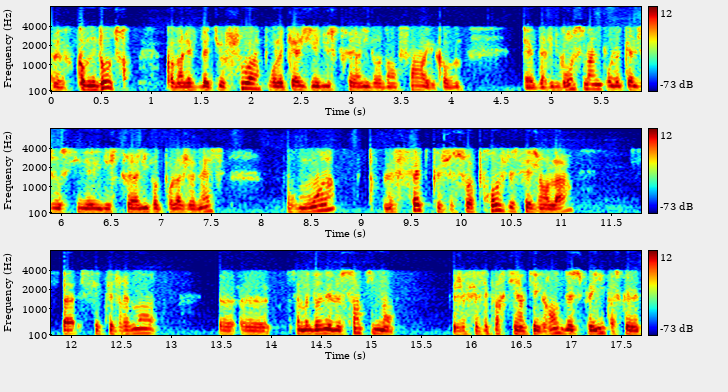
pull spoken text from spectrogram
euh, comme d'autres, comme Aleph Bet Yoshua, pour lequel j'ai illustré un livre d'enfants, et comme euh, David Grossman, pour lequel j'ai aussi illustré un livre pour la jeunesse, pour moi, le fait que je sois proche de ces gens-là, c'était vraiment, euh, ça me donnait le sentiment je faisais partie intégrante de ce pays parce que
